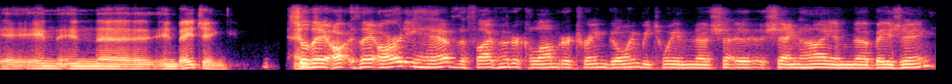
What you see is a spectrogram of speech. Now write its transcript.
in in uh, in Beijing. So they are they already have the 500 kilometer train going between uh, Sh- uh, Shanghai and uh, Beijing.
